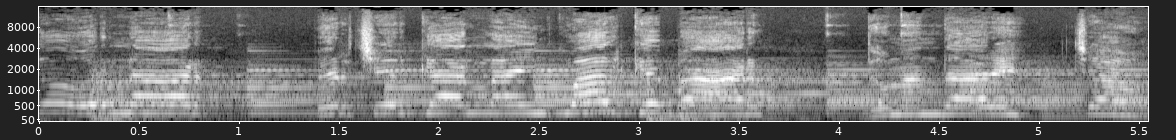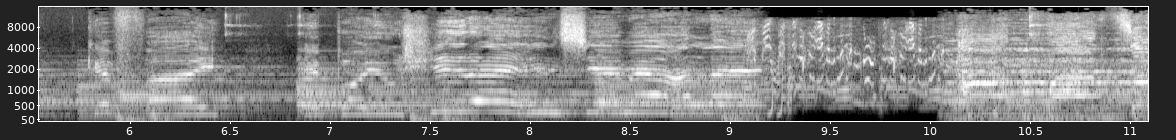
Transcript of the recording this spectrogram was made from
Ritornar per cercarla in qualche bar, domandare ciao che fai? E poi uscire insieme a lei. Acqua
